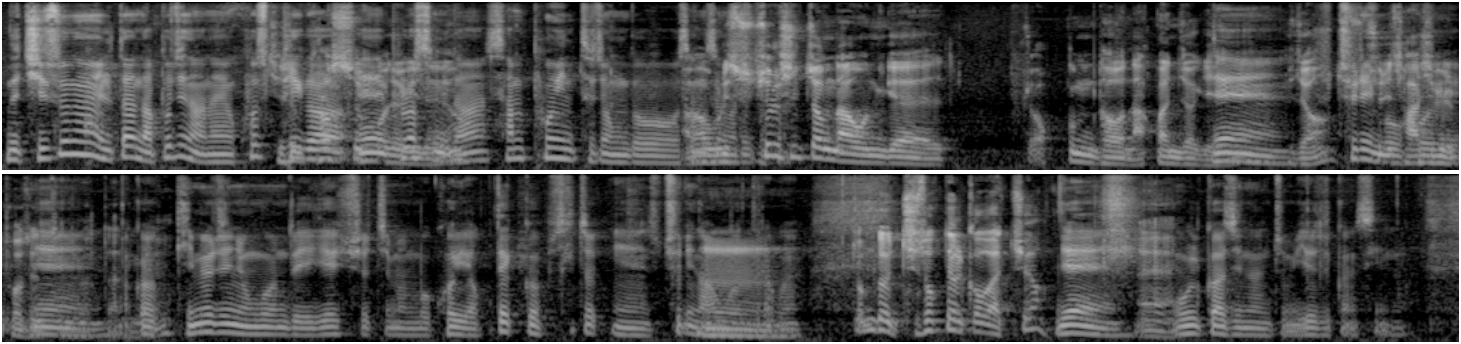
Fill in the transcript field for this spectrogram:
근데 지수는 일단 나쁘진 않아요. 코스피가 플러스 예. 플러스입니다. 3포인트 정도 아마 우리 수출. 실적 나온 게 조금 더 낙관적인 예, 그죠? 수출이 뭐41% 거의, 예, 아까 게. 김효진 연구원도 얘기해 주셨지만 뭐 거의 역대급 실적 예, 수출이 나온 음. 것 같더라고요. 좀 더 지속될 것 같죠? 예, 예. 5월까지는 좀 이어질 가능성이 있는 것 같아요.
